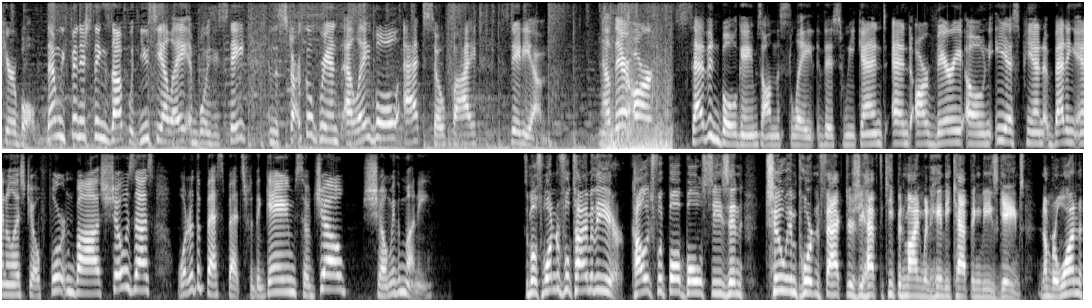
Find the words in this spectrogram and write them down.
Cure Bowl. Then we finish things up with UCLA and Boise State in the Starco Brands LA Bowl at SoFi Stadium. Now there are seven bowl games on the slate this weekend, and our very own ESPN betting analyst Joe Fortenbaugh shows us what are the best bets for the game. So, Joe, show me the money. It's the most wonderful time of the year. College football bowl season. Two important factors you have to keep in mind when handicapping these games. Number one,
